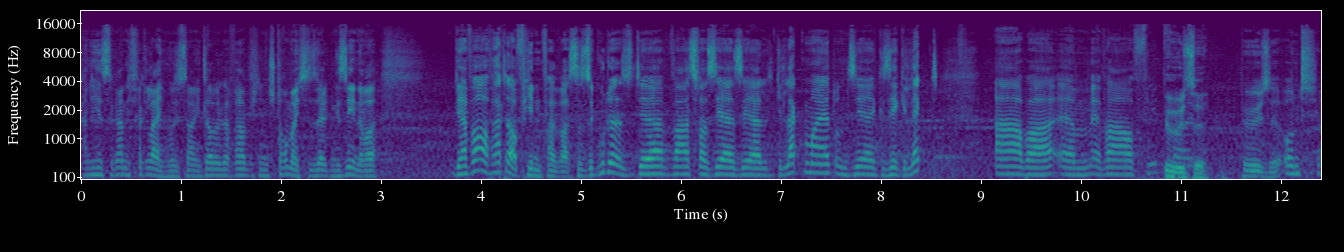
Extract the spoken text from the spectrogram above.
kann ich jetzt gar nicht vergleichen, muss ich sagen. Ich glaube, davon habe ich den Stromberg so selten gesehen, aber der war, hatte auf jeden Fall was. Also gut, also der war zwar sehr, sehr gelackmeiert und sehr, sehr geleckt, aber ähm, er war auf jeden böse. Fall böse. Und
